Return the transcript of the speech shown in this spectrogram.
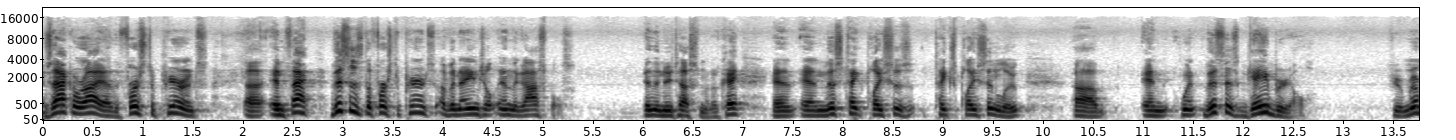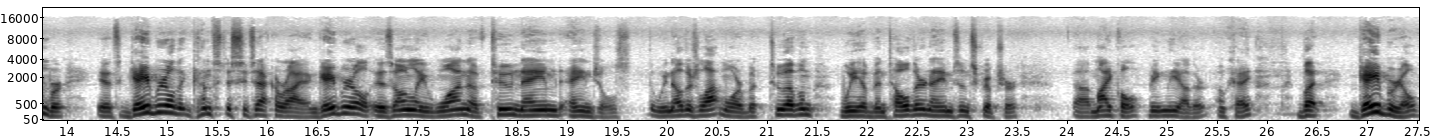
Zechariah, the first appearance, uh, in fact, this is the first appearance of an angel in the Gospels, in the New Testament, okay? And, and this take places, takes place in Luke. Uh, and when this is Gabriel, if you remember, it's Gabriel that comes to see Zechariah. And Gabriel is only one of two named angels. We know there's a lot more, but two of them, we have been told their names in Scripture, uh, Michael being the other, okay? But Gabriel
